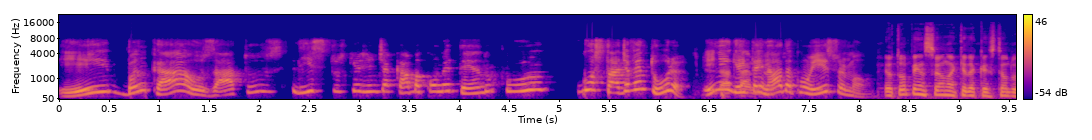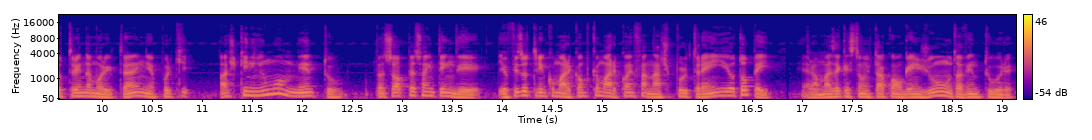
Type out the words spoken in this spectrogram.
e bancar os atos ilícitos que a gente acaba cometendo por gostar de aventura. E Exatamente. ninguém tem nada com isso, irmão. Eu tô pensando aqui da questão do trem da Mauritânia, porque acho que em nenhum momento, só o pessoal entender, eu fiz o trem com o Marcão porque o Marcão é fanático por trem e eu topei. Era mais a questão de estar com alguém junto, aventura.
